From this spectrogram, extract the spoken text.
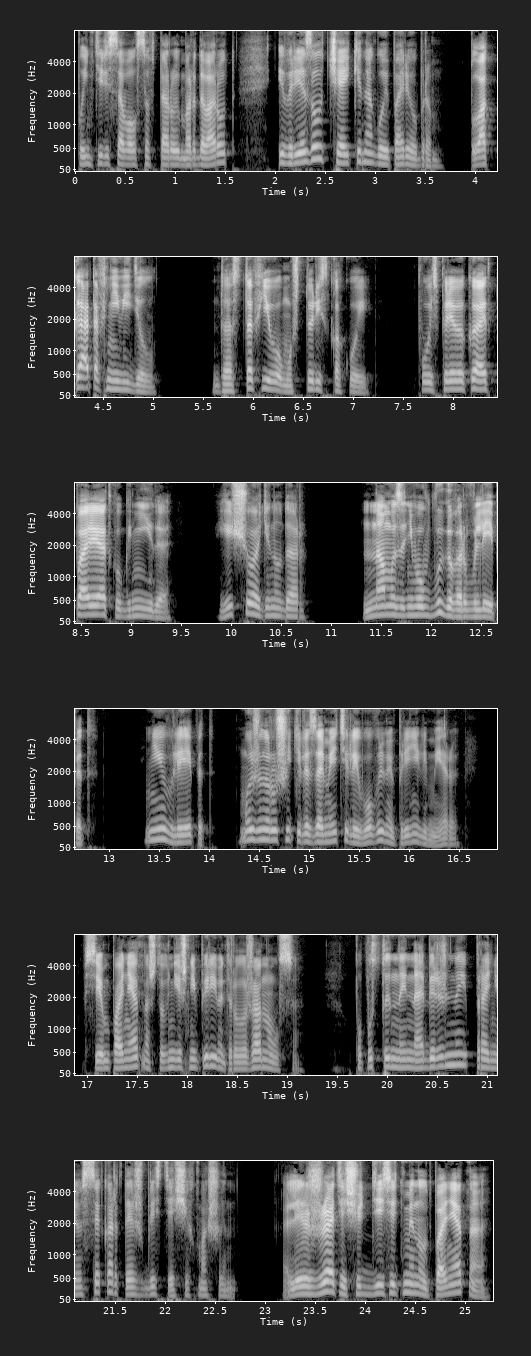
Поинтересовался второй мордоворот и врезал чайки ногой по ребрам. «Плакатов не видел!» «Доставь его, может, турист какой!» «Пусть привыкает к порядку, гнида!» Еще один удар. «Нам из-за него выговор влепят!» «Не влепят. Мы же нарушителя заметили и вовремя приняли меры. Всем понятно, что внешний периметр ложанулся. По пустынной набережной пронесся кортеж блестящих машин. «Лежать еще десять минут, понятно?»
